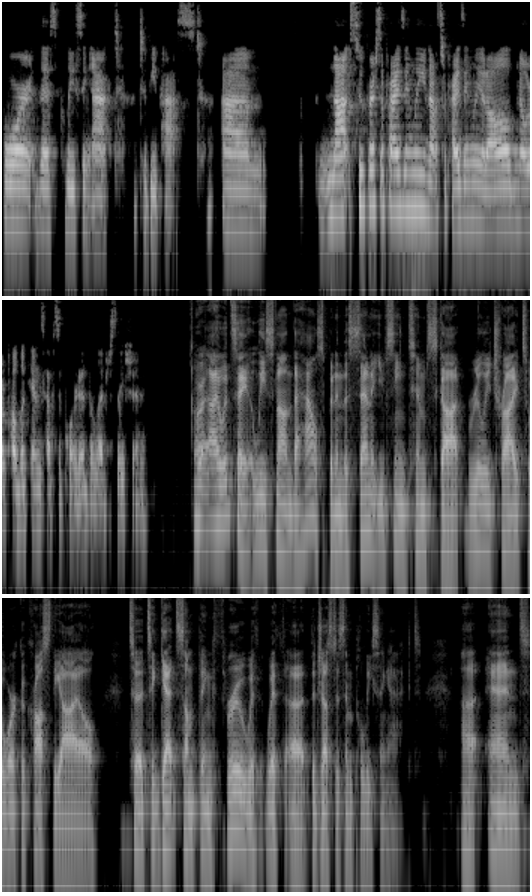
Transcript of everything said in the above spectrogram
for this policing act to be passed. Um, not super surprisingly, not surprisingly at all, no Republicans have supported the legislation. Or I would say, at least not in the House, but in the Senate, you've seen Tim Scott really try to work across the aisle to to get something through with with uh, the Justice in Policing Act, uh, and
